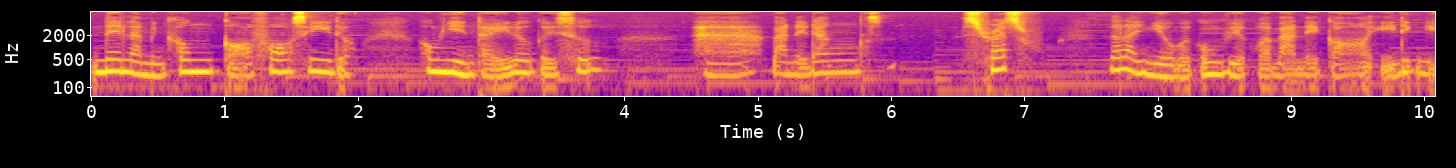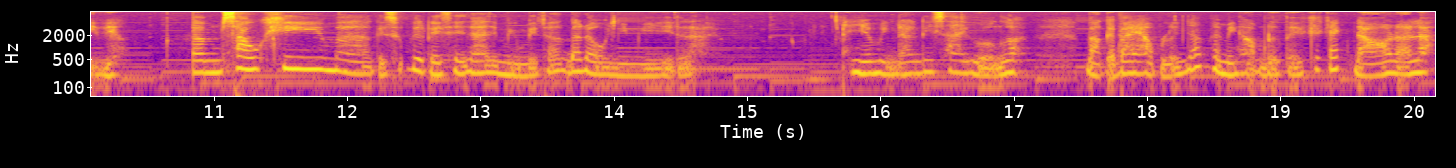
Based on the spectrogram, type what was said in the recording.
nên là mình không có foresee được không nhìn thấy được cái sự à bạn ấy đang stress rất là nhiều với công việc và bạn ấy có ý định nghỉ việc. Um, sau khi mà cái sự việc đấy xảy ra thì mình mới bắt đầu nhìn nhìn lại. Hình như mình đang đi sai hướng rồi. Và cái bài học lớn nhất mà mình học được tới cái cách đó đó là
